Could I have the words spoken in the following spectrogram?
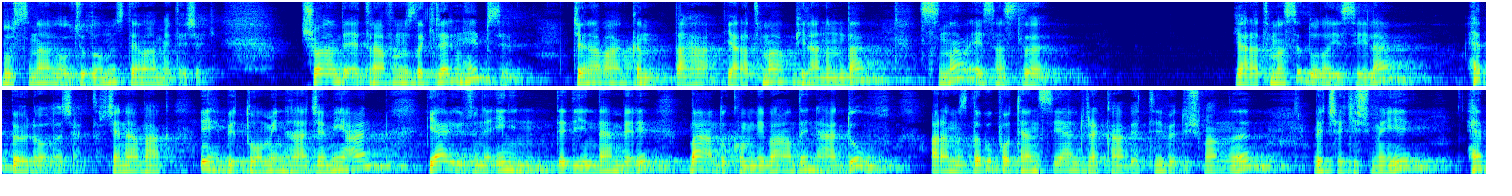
bu sınav yolculuğumuz devam edecek. Şu anda etrafımızdakilerin hepsi Cenab-ı Hakk'ın daha yaratma planında sınav esaslı yaratması dolayısıyla hep böyle olacaktır. Cenab-ı Hak ihbitu minha cemi'an yeryüzüne inin dediğinden beri ba'dukum li ba'din aduv aramızda bu potansiyel rekabeti ve düşmanlığı ve çekişmeyi hep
